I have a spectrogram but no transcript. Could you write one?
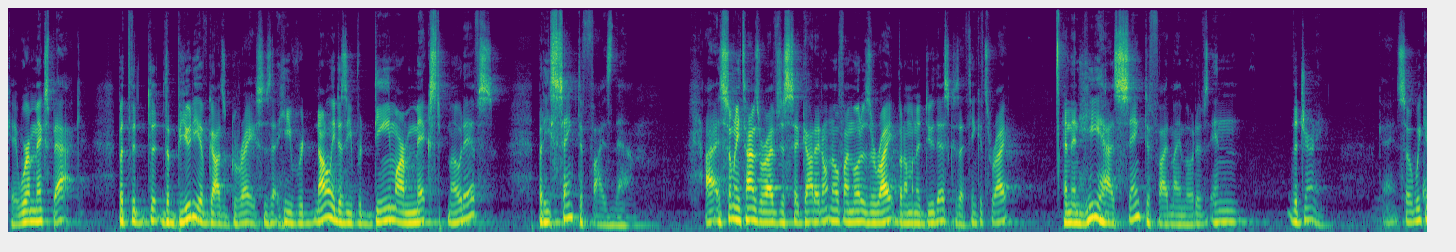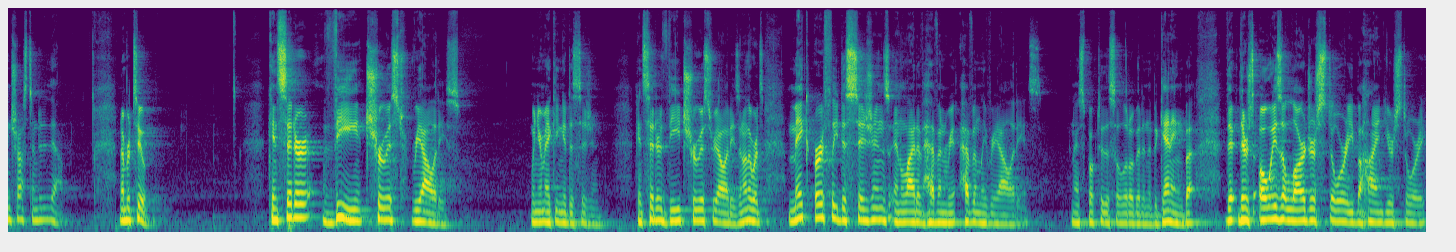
Okay, we're a mixed bag. But the, the, the, beauty of God's grace is that He re- not only does He redeem our mixed motives, but He sanctifies them. I, so many times where I've just said, God, I don't know if my motives are right, but I'm going to do this because I think it's right. And then He has sanctified my motives in the journey. Okay, so we can trust Him to do that. Number two, consider the truest realities when you're making a decision. Consider the truest realities. In other words, make earthly decisions in light of heaven, heavenly realities. And I spoke to this a little bit in the beginning, but there's always a larger story behind your story.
